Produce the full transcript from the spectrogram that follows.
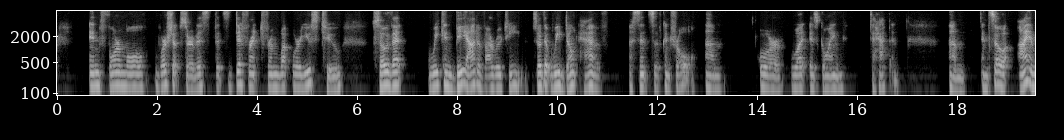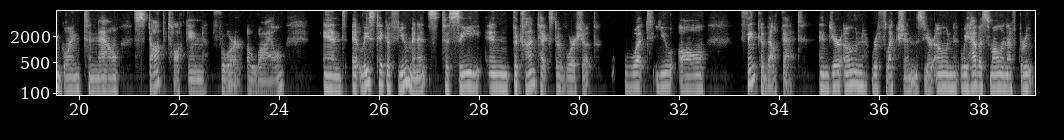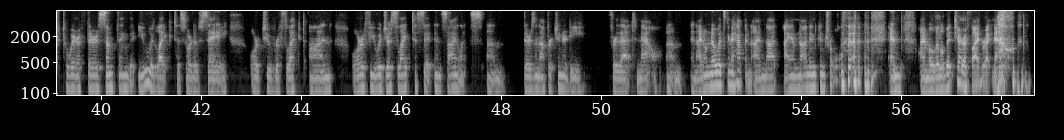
informal worship service that's different from what we're used to so that we can be out of our routine so that we don't have a sense of control um, or what is going to happen. Um, and so I am going to now stop talking for a while and at least take a few minutes to see in the context of worship what you all think about that and your own reflections, your own. We have a small enough group to where if there is something that you would like to sort of say or to reflect on, or if you would just like to sit in silence, um, there's an opportunity for that now. Um, and i don't know what's going to happen. I'm not i am not in control. And i'm a little bit terrified right now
